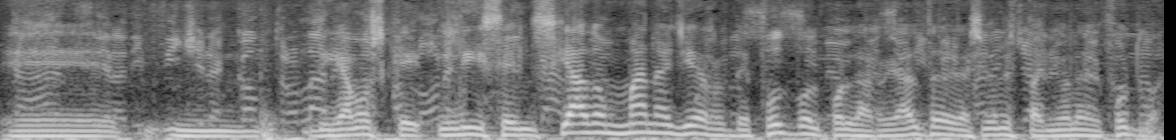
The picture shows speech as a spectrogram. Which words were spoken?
eh, mm, digamos que licenciado manager de fútbol por la Real Federación Española de Fútbol.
